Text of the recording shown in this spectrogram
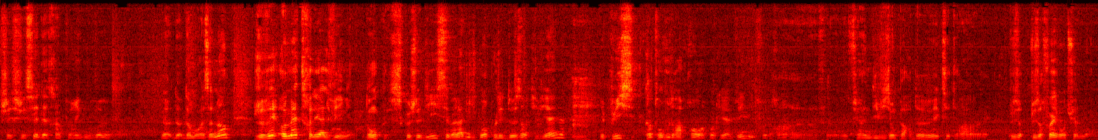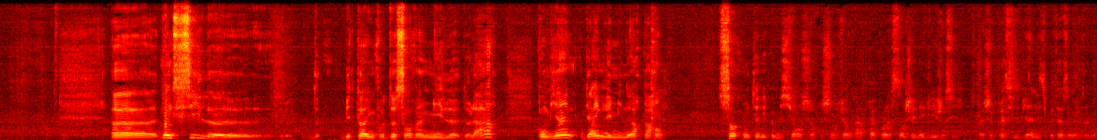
j'essaie d'être un peu rigoureux dans mon raisonnement, je vais omettre les halvings. Donc ce que je dis, c'est valable uniquement pour les deux ans qui viennent. Et puis, quand on voudra prendre en compte les halvings, il faudra faire une division par deux, etc. Plusieurs, fois éventuellement. donc si le Bitcoin vaut 220 000 dollars, combien gagnent les mineurs par an? Sans compter les commissions, j'en reviendrai après, pour l'instant je les néglige aussi. Je précise bien les hypothèses de raisonnement.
